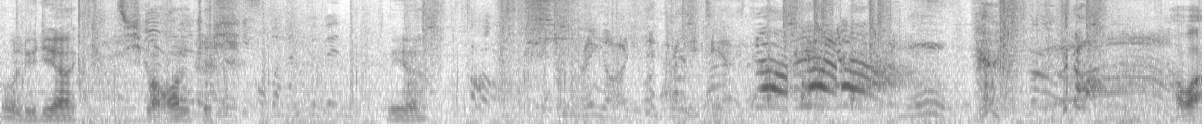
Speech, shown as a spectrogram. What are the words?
Oh, Lydia gibt sich mal ordentlich. Mühe. Aua.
